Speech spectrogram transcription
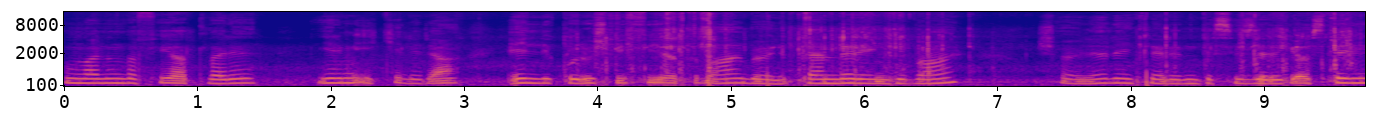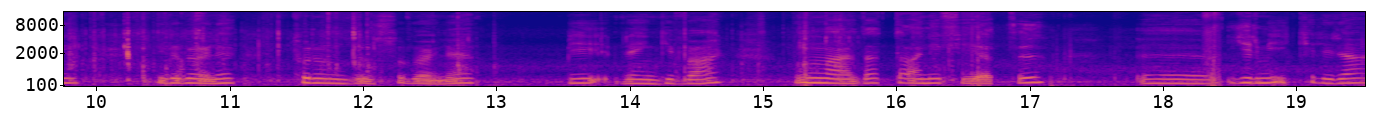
Bunların da fiyatları 22 lira 50 kuruş bir fiyatı var. Böyle pembe rengi var. Şöyle renklerini de sizlere göstereyim. Bir de böyle turuncusu böyle bir rengi var. Bunlar da tane fiyatı 22 lira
